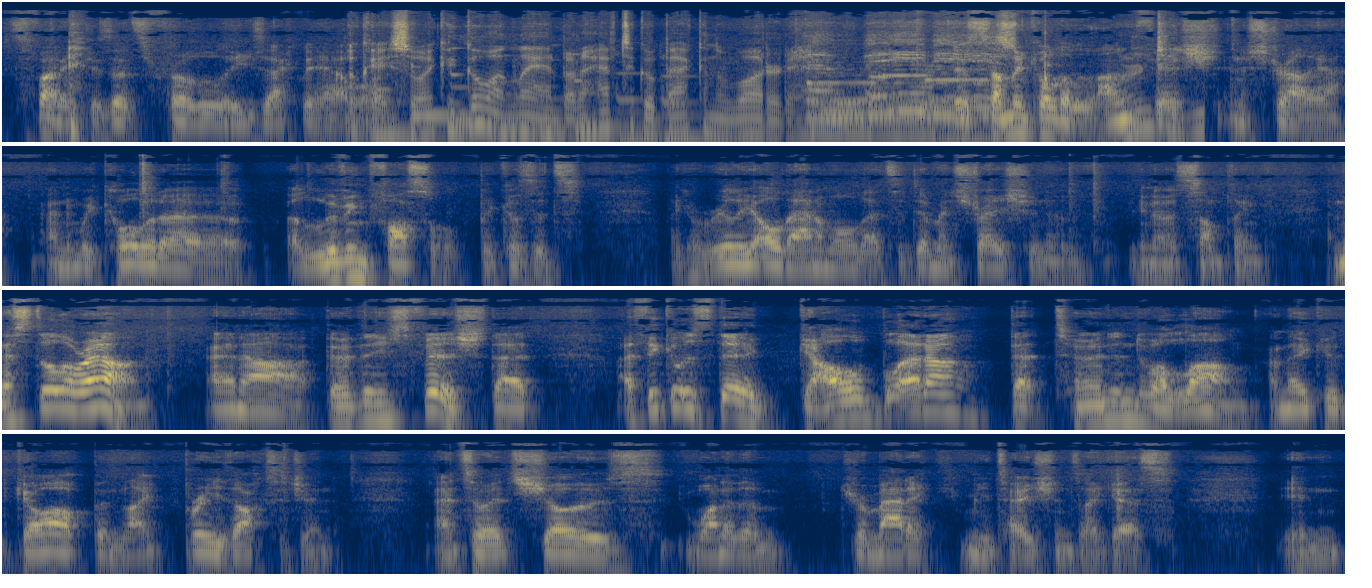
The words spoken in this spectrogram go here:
It's funny because that's probably exactly how it Okay, works. so I can go on land, but I have to go back in the water to have... There's something called a lungfish in Australia, and we call it a, a living fossil because it's like a really old animal that's a demonstration of you know something, and they're still around. And uh, they're these fish that I think it was their gallbladder that turned into a lung, and they could go up and like breathe oxygen, and so it shows one of the dramatic mutations, I guess, in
